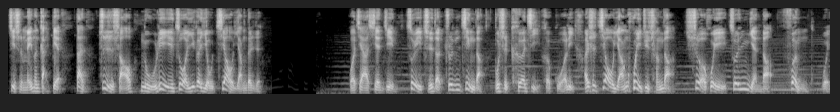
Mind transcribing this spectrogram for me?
即使没能改变，但至少努力做一个有教养的人。国家先进最值得尊敬的，不是科技和国力，而是教养汇聚成的。社会尊严的氛围。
